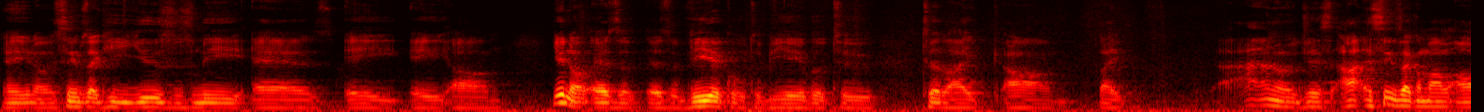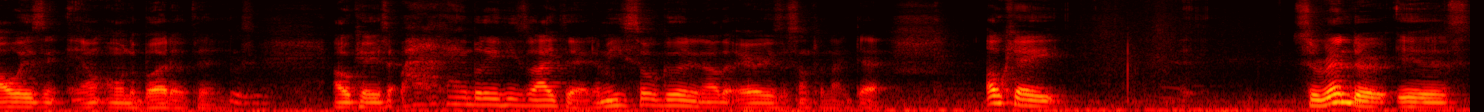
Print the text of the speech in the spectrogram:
And you know, it seems like he uses me as a a um, you know as a as a vehicle to be able to to like um, like I don't know, just I, it seems like I'm always in, on the butt of things. Mm-hmm. Okay, so, I can't believe he's like that. I mean, he's so good in other areas or something like that. Okay, surrender is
